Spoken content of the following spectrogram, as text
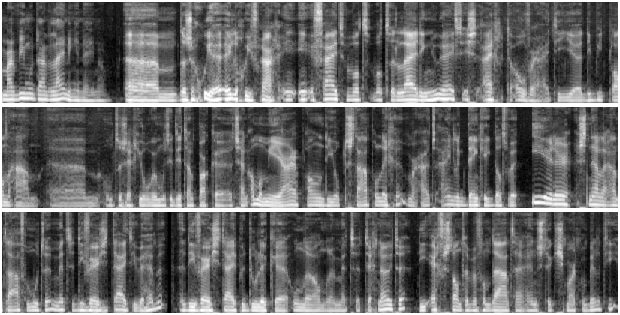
Maar wie moet daar de leiding in nemen? Ehm, dat is een goede, hele goede vraag. In, in, feite, wat, wat de leiding nu heeft, is eigenlijk de overheid. Die, eh, die biedt plannen aan. Ehm, om te zeggen, joh, we moeten dit aanpakken. Het zijn allemaal meerjarenplannen die op de stapel liggen. Maar uiteindelijk denk ik dat we eerder sneller aan tafel moeten met de diversiteit die we hebben. En diversiteit bedoel ik eh, onder andere met eh, techneuten. Die echt verstand hebben van data en een stukje smart mobility.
